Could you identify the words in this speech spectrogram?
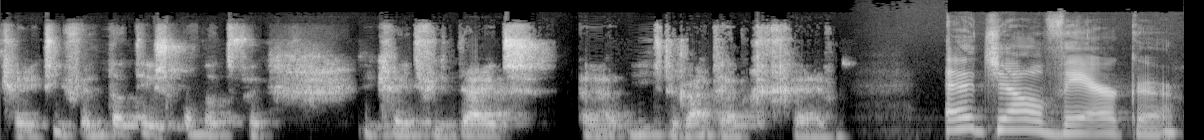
creatief. En dat is omdat we die creativiteit uh, niet de ruimte hebben gegeven. Agile werken.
